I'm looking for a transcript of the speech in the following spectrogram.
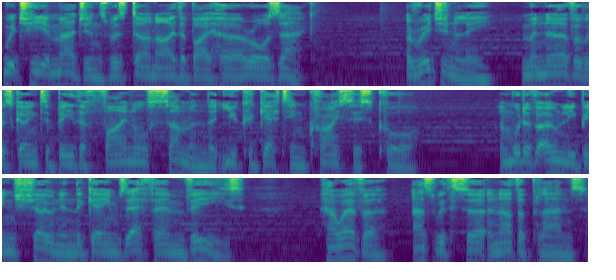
which he imagines was done either by her or Zack. Originally, Minerva was going to be the final summon that you could get in Crisis Core, and would have only been shown in the game's FMVs. However, as with certain other plans,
